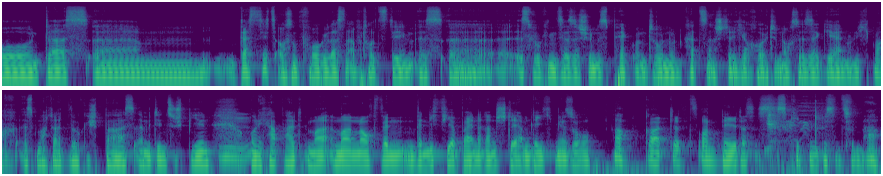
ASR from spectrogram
und das, ähm, das jetzt außen vor gelassen, aber trotzdem ist, äh, ist wirklich ein sehr, sehr schönes Pack und Hunde und Katzen stelle ich auch heute noch sehr, sehr gern und ich mache, es macht halt wirklich Spaß, äh, mit denen zu spielen. Mhm. Und ich habe halt immer, immer noch, wenn, wenn die vier Beine dann sterben, denke ich mir so, oh Gott, jetzt, oh nee, das ist, das geht mir ein bisschen zu nah.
